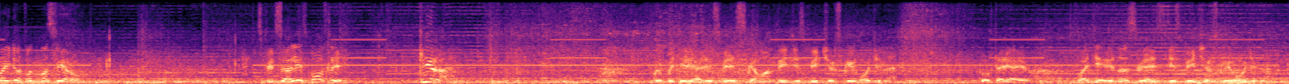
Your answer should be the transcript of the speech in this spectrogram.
Войдет в атмосферу. Специалист Мосли? Кира! Мы потеряли связь с командой диспетчерской Одина. Повторяю, потеряна связь с диспетчерской Одина.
